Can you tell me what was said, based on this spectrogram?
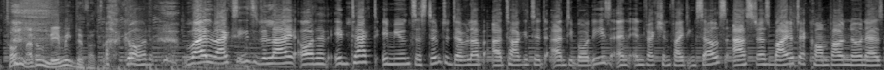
it's all a matter of naming them, Pathwadi. Oh, God. While vaccines rely on an intact immune system to develop targeted antibodies and infection fighting cells, Astra's biotech compound known as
